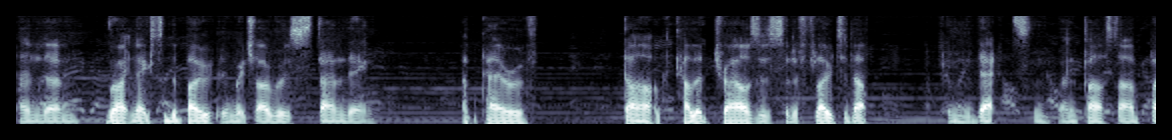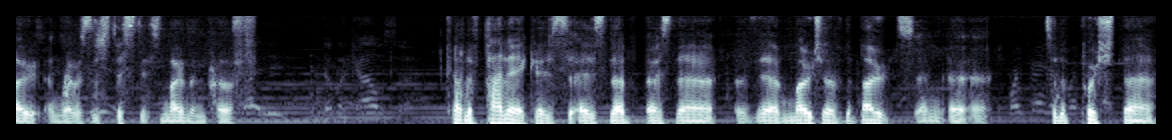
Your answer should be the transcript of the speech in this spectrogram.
And um, right next to the boat in which I was standing, a pair of dark coloured trousers sort of floated up from the decks and, and past our boat. And there was just this, this moment of kind of panic as as the as the the motor of the boat and uh, uh, sort of pushed the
